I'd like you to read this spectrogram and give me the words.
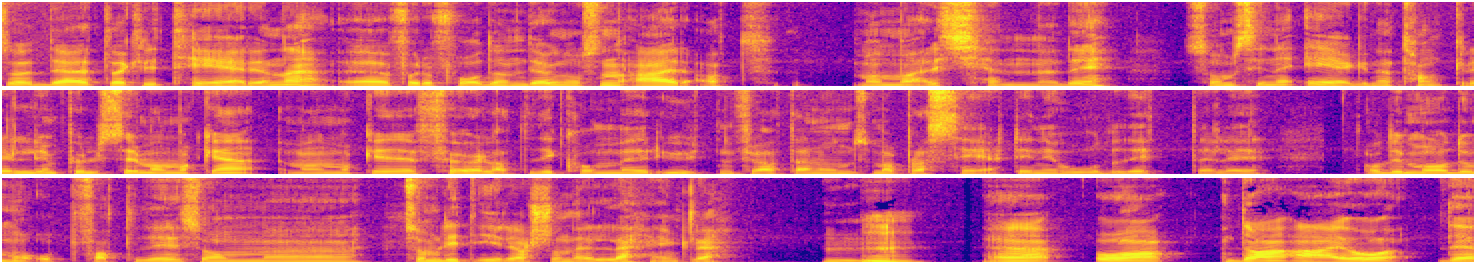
så det er et av kriteriene eh, for å få denne diagnosen, er at man må erkjenne de som sine egne tanker eller impulser. Man må ikke, man må ikke føle at de kommer utenfra, at det er noen som har plassert det inn i hodet ditt, eller Og du må, du må oppfatte de som, eh, som litt irrasjonelle, egentlig. Mm. Eh, og da er jo det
